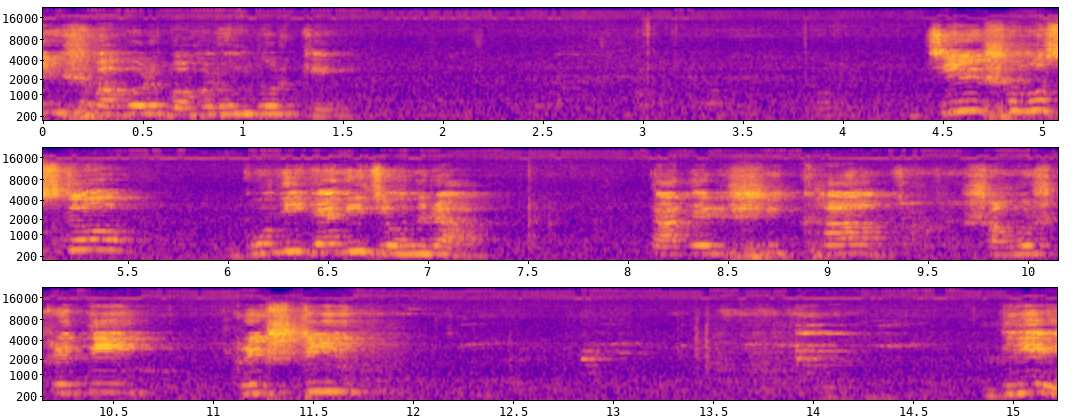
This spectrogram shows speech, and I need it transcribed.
এই শহর বহরমপুরকে যে সমস্ত গুণী জ্ঞানী জনরা তাদের শিক্ষা সংস্কৃতি, কৃষ্টি দিয়ে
